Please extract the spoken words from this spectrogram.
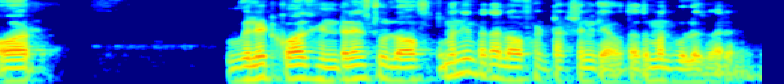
और will it cause hindrance to law of तुम्हें नहीं पता लॉ ऑफ़ अट्रैक्शन क्या होता है तो मत बोलो इस बारे में।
